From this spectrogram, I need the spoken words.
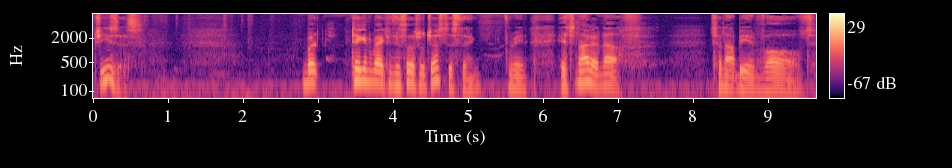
Jesus. But taking it back to the social justice thing, I mean, it's not enough to not be involved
